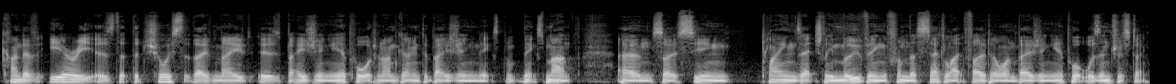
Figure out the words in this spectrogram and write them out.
kind of eerie is that the choice that they've made is Beijing Airport, and I'm going to Beijing next next month, and so seeing planes actually moving from the satellite photo on Beijing Airport was interesting.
